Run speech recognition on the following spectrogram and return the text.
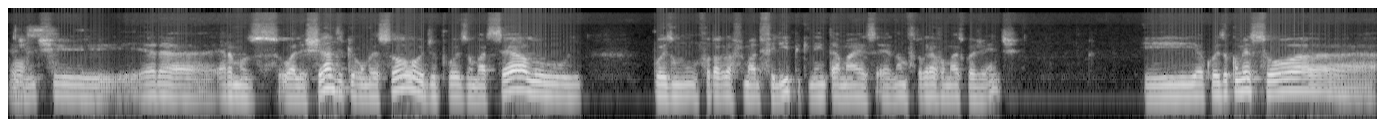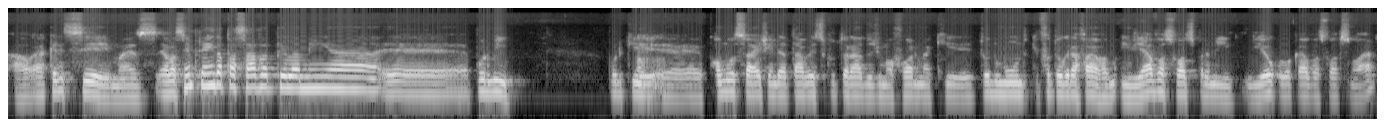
A Nossa. gente era éramos o Alexandre que começou, depois o Marcelo, depois um fotógrafo chamado Felipe que nem tá mais, é, não fotografa mais com a gente. E a coisa começou a, a, a, crescer, mas ela sempre ainda passava pela minha, é, por mim, porque uhum. é, como o site ainda estava estruturado de uma forma que todo mundo que fotografava enviava as fotos para mim e eu colocava as fotos no ar,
